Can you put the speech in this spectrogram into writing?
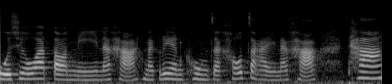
รูเชื่อว่าตอนนี้นะคะ นักเรียนคงจะเข้าใจนะคะ ทั้ง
